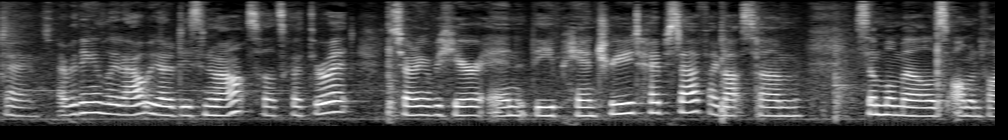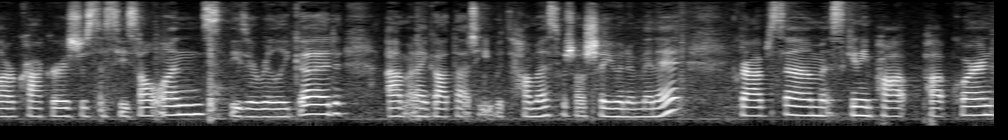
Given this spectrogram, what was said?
Okay, everything is laid out. We got a decent amount, so let's go through it. Starting over here in the pantry type stuff, I got some Simple Mills almond flour crackers, just the sea salt ones. These are really good, um, and I got that to eat with hummus, which I'll show you in a minute. Grabbed some Skinny Pop popcorn.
